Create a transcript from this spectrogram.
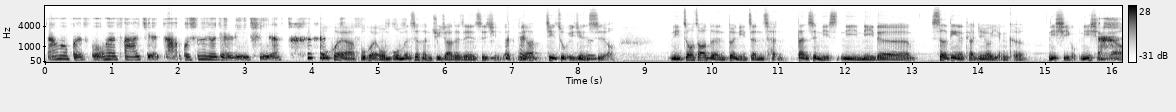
但会回复我会发觉到我是不是有点离题了？不会啊，不会，我我们是很聚焦在这件事情的。你要记住一件事哦，你周遭的人对你真诚，但是你你你的设定的条件又严苛，你喜你想要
